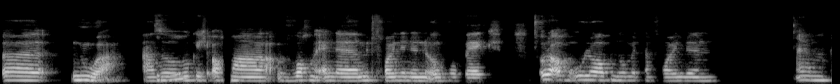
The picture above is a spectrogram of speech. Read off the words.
äh, nur. Also mhm. wirklich auch mal Wochenende mit Freundinnen irgendwo weg oder auch Urlaub nur mit einer Freundin. Ähm,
